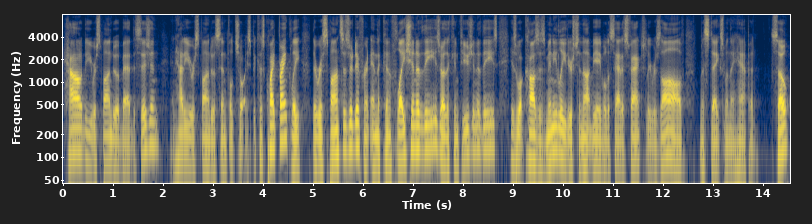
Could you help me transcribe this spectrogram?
how do you respond to a bad decision and how do you respond to a sinful choice? Because quite frankly, the responses are different, and the conflation of these or the confusion of these is what causes many leaders to not be able to satisfactorily resolve mistakes when they happen. So,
